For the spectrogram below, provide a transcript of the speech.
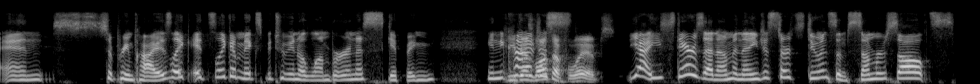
and Supreme Kai is like it's like a mix between a lumber and a skipping. And he, He kind does of lots just of flips. yeah, he stares at him and then he just starts doing some somersaults.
